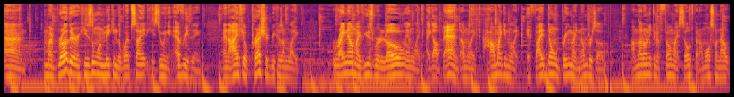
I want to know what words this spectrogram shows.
And my brother, he's the one making the website. He's doing everything, and I feel pressured because I'm like, right now my views were low and like I got banned. I'm like, how am I gonna like if I don't bring my numbers up, I'm not only gonna fail myself, but I'm also now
